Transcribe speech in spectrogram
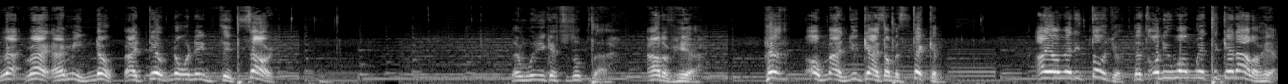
Right, right, I mean, no, I don't know anything, sorry. Then will you get us up there? Out of here. Huh? Oh man, you guys are mistaken. I already told you, there's only one way to get out of here.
